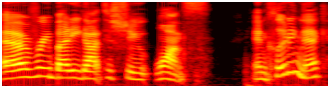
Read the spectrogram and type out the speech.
everybody got to shoot once, including Nick.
